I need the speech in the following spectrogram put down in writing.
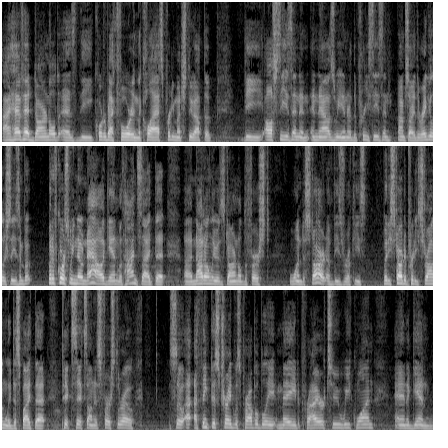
I, I have had Darnold as the quarterback four in the class pretty much throughout the the off season and, and now as we enter the preseason. I'm sorry, the regular season. But but of course we know now again with hindsight that uh, not only was Darnold the first one to start of these rookies, but he started pretty strongly despite that pick six on his first throw so I, I, think this trade was probably made prior to week one. And again,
